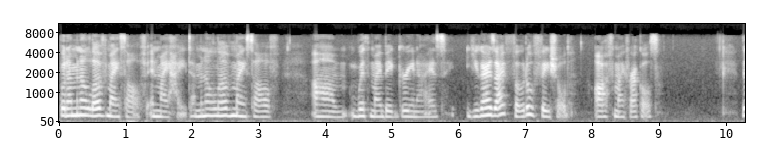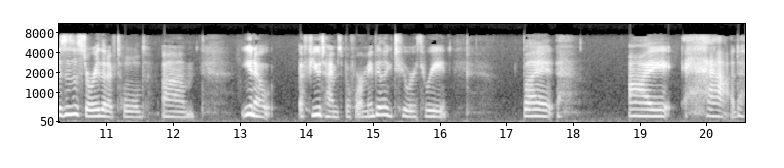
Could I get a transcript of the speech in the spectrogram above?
But I'm going to love myself in my height. I'm going to love myself um, with my big green eyes. You guys, I photo facialed off my freckles. This is a story that I've told, um, you know, a few times before, maybe like two or three. But I had,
